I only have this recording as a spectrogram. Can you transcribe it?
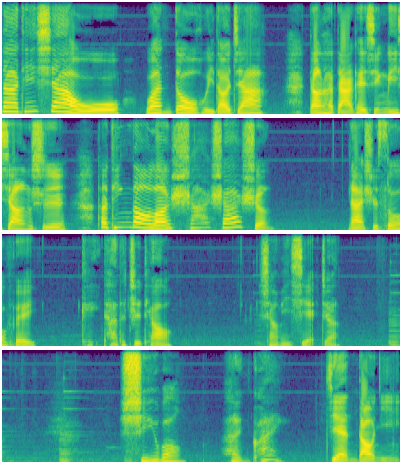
那天下午，豌豆回到家，当他打开行李箱时，他听到了沙沙声，那是索菲给他的纸条，上面写着：‘希望很快。’”见到你，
